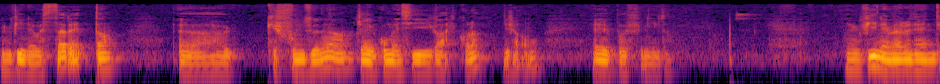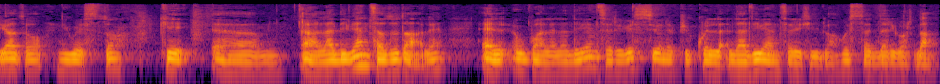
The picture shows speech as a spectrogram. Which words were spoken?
infine questa retta eh, che funzionerà cioè come si calcola diciamo e poi è finito. Infine mi ero dimenticato di questo, che ehm, ah, la devianza totale è uguale alla devianza di regressione più quella, la devianza residua, questo è da ricordare.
